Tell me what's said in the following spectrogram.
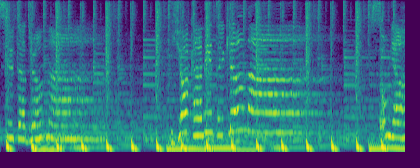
sluta drömma. Jag kan inte glömma. Som jag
